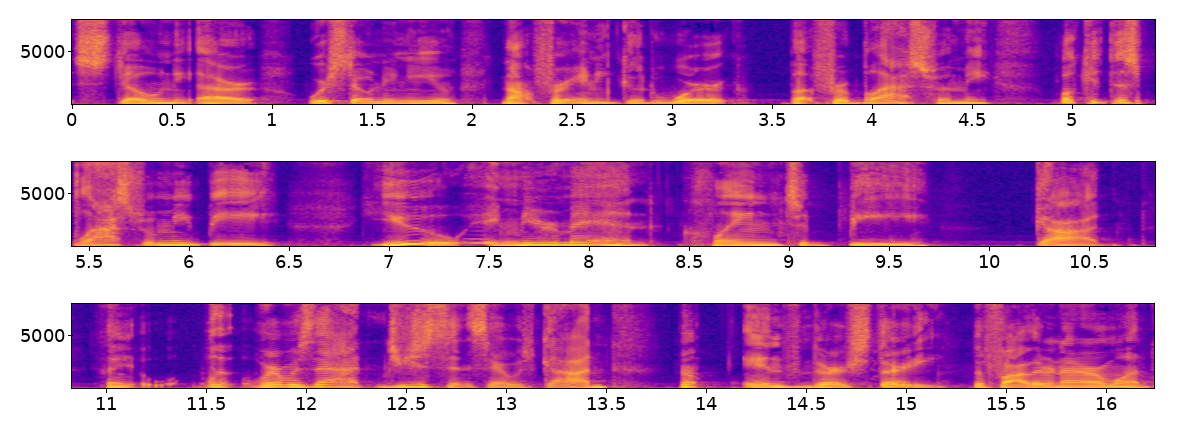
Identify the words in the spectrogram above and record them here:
stoning, or we're stoning you not for any good work, but for blasphemy. What could this blasphemy be? You, a mere man, claim to be God. Where was that? Jesus didn't say I was God. No, in verse 30, the Father and I are one.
